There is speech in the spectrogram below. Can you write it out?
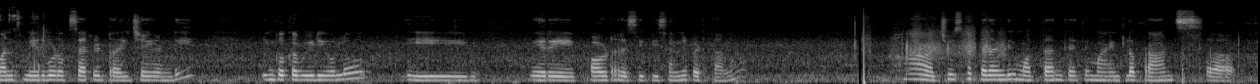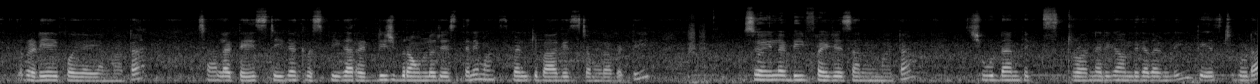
వన్స్ మీరు కూడా ఒకసారి ట్రై చేయండి. ఇంకొక వీడియోలో ఈ వేరే పౌడర్ రెసిపీస్ అన్నీ పెడతాను. చూసారు కదండి మొత్తానికైతే మా ఇంట్లో ప్రాన్స్ రెడీ అయిపోయాయి అన్నమాట. చాలా టేస్టీగా క్రిస్పీగా రెడ్డిష్ బ్రౌన్లో చేస్తేనే మా హస్బెండ్కి బాగా ఇష్టం కాబట్టి సో ఇలా డీప్ ఫ్రై చేశాను అనమాట చూడ్డానికి ఎక్స్ట్రాడినరీగా ఉంది కదండి. టేస్ట్ కూడా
